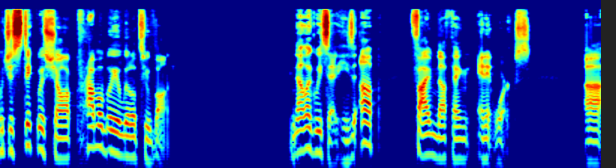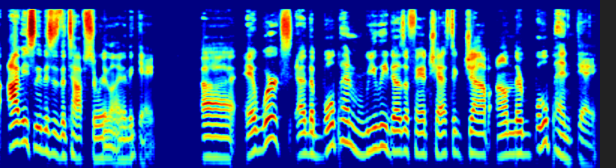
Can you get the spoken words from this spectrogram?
which is stick with Shaw probably a little too long. Not like we said, he's up 5 nothing, and it works. Uh, obviously, this is the top storyline in the game. Uh, it works. Uh, the bullpen really does a fantastic job on their bullpen day.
